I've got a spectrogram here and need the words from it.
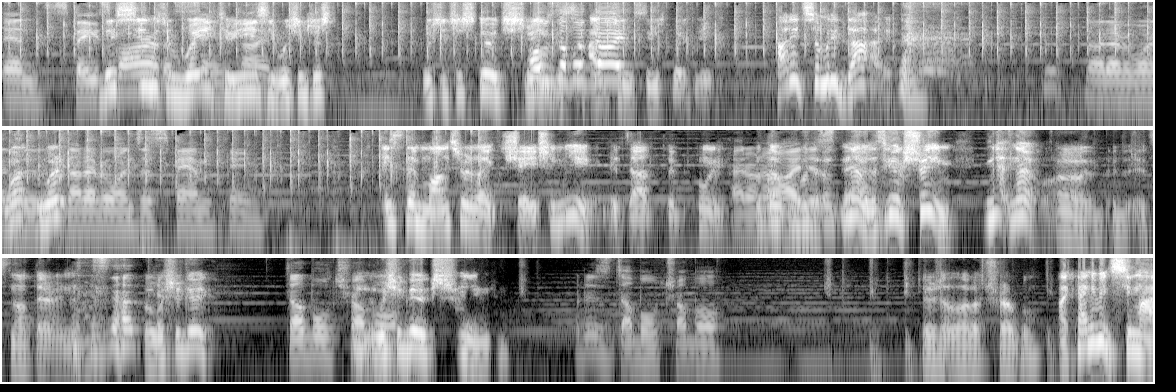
and space This seems way too easy. We should just we should just go extreme. Oh, someone died! seems way too. How did somebody die? Not everyone's What- a, not everyone's a spam king. Is the monster like chasing you? Is that the point? I don't know, the- I just the- no. Let's go extreme. No, no. Oh, it's not there anymore. It's not But we should go. double trouble. We should go extreme. What is double trouble? There's a lot of trouble. I can't even see my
